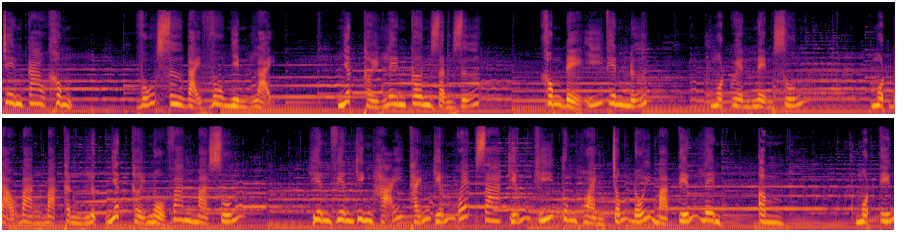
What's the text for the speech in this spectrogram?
Trên cao không. Vũ sư đại vu nhìn lại. Nhất thời lên cơn giận dữ. Không để ý thiên nữ. Một quyền nện xuống. Một đảo bàng bạc thần lực nhất thời nổ vang mà xuống. Hiên viên kinh hãi, thánh kiếm quét ra, kiếm khí tung hoành, chống đối mà tiến lên. Âm Một tiếng,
